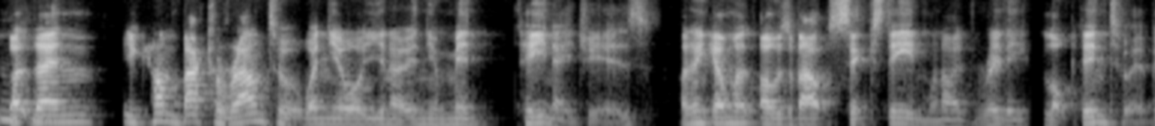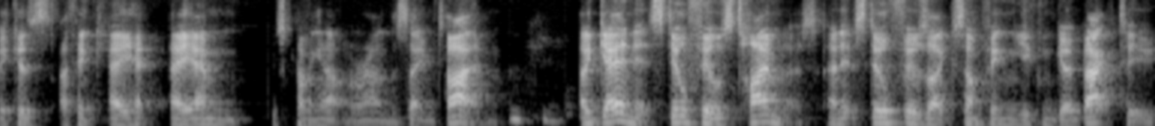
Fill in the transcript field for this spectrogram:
But Mhm. then you come back around to it when you're, you know, in your mid teenage years. I think I'm, I was about 16 when I really locked into it because I think A- AM was coming out around the same time. Mhm. Again, it still feels timeless and it still feels like something you can go back to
